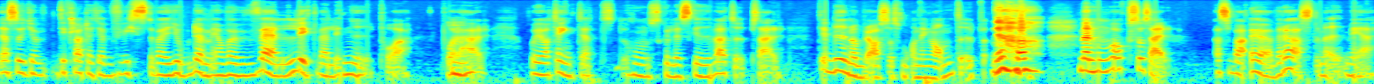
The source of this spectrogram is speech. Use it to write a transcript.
alltså jag, det är klart att jag visste vad jag gjorde men jag var väldigt, väldigt ny på, på mm. det här. Och jag tänkte att hon skulle skriva typ så här. Det blir nog bra så småningom typ. Ja. Men hon var också så här. Alltså bara överöste mig med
